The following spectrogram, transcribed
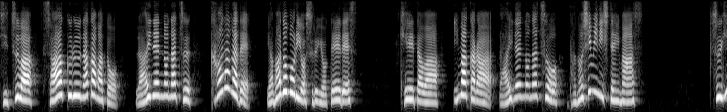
実はサークル仲間と来年の夏、カナダで山登りをする予定です。ケイタは今から来年の夏を楽しみにしています。次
